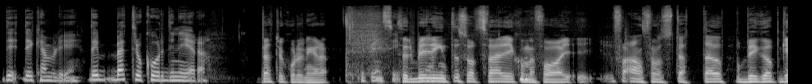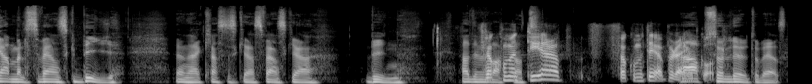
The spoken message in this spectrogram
det, det, kan bli, det är bättre att koordinera. Bättre att koordinera. I princip, så det blir ja. inte så att Sverige kommer få, få ansvar att stötta upp och bygga upp gammelsvensk by. Den här klassiska svenska byn. Hade får, jag kommentera, får jag kommentera på det här Absolut Tobias.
